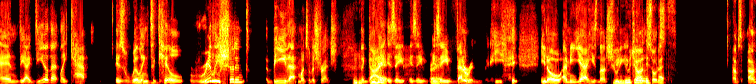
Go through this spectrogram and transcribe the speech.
And the idea that like Cap is willing to kill really shouldn't be that much of a stretch. The guy is a is a right. is a veteran. He, you know, I mean, yeah, he's not shooting a gun, so to. I'm, huh?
